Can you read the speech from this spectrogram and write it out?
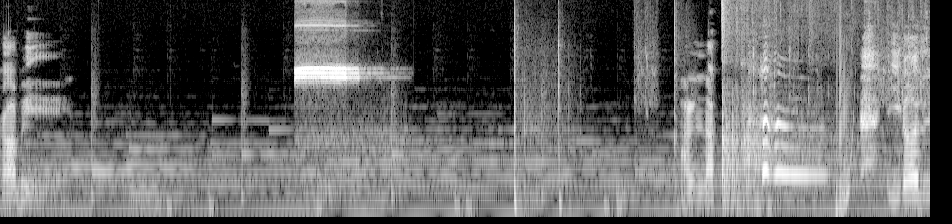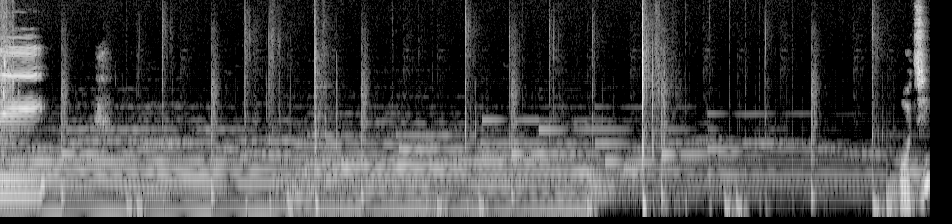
까비 발락 이거지 뭐지?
